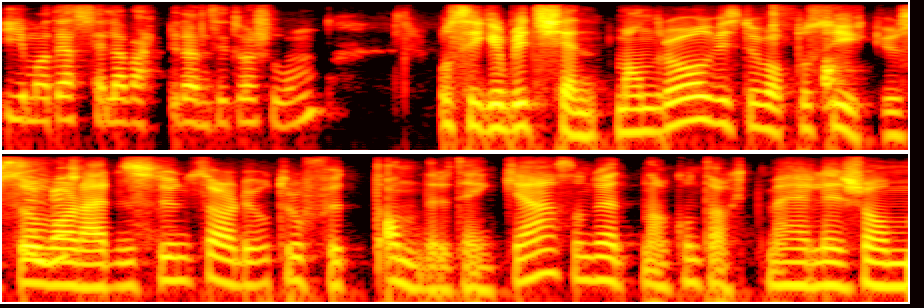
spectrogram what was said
i og med at jeg selv har vært i den situasjonen. Og sikkert blitt kjent med andre òg. Hvis du var på sykehuset og var der en stund, så har du jo truffet andre, tenker jeg, som du enten har kontakt med, eller som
